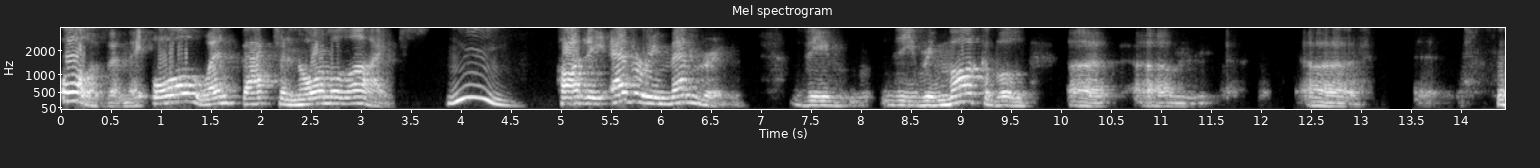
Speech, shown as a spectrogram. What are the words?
all of them, they all went back to normal lives. Mm. Hardly ever remembering the, the remarkable uh, um, uh,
